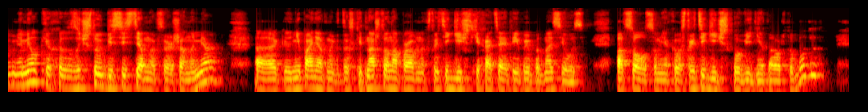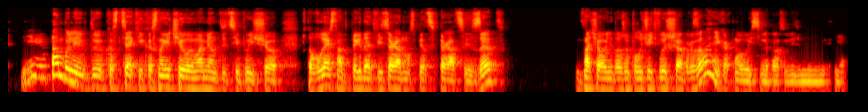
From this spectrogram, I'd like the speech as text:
мелких, зачастую бессистемных совершенно мер, э, непонятно, так сказать, на что направленных стратегически, хотя это и преподносилось под соусом некого стратегического видения того, что будет. И там были всякие красноречивые моменты, типа еще, что власть надо передать ветеранам спецоперации Z. Сначала они должны получить высшее образование, как мы выяснили, просто, видимо, у них нет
